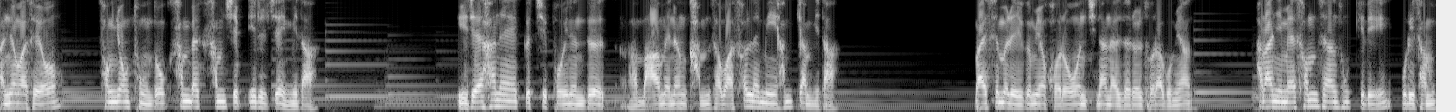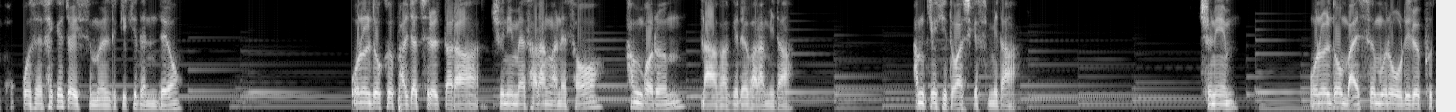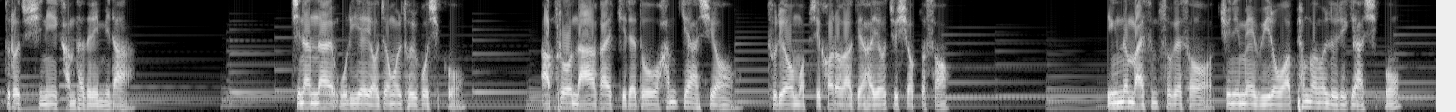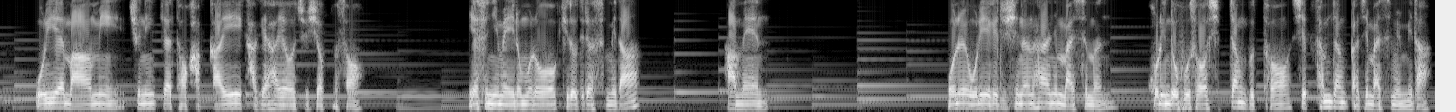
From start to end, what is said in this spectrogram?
안녕하세요. 성경 통독 331일째입니다. 이제 한 해의 끝이 보이는 듯 아, 마음에는 감사와 설렘이 함께합니다. 말씀을 읽으며 걸어온 지난 날들을 돌아보면 하나님의 섬세한 손길이 우리 삶 곳곳에 새겨져 있음을 느끼게 되는데요. 오늘도 그 발자취를 따라 주님의 사랑 안에서 한 걸음 나아가기를 바랍니다. 함께 기도하시겠습니다. 주님, 오늘도 말씀으로 우리를 붙들어 주시니 감사드립니다. 지난날 우리의 여정을 돌보시고 앞으로 나아갈 길에도 함께 하시어 두려움 없이 걸어가게 하여 주시옵소서. 읽는 말씀 속에서 주님의 위로와 평강을 누리게 하시고 우리의 마음이 주님께 더 가까이 가게 하여 주시옵소서. 예수님의 이름으로 기도드렸습니다. 아멘. 오늘 우리에게 주시는 하나님 말씀은 고린도 후서 10장부터 13장까지 말씀입니다.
